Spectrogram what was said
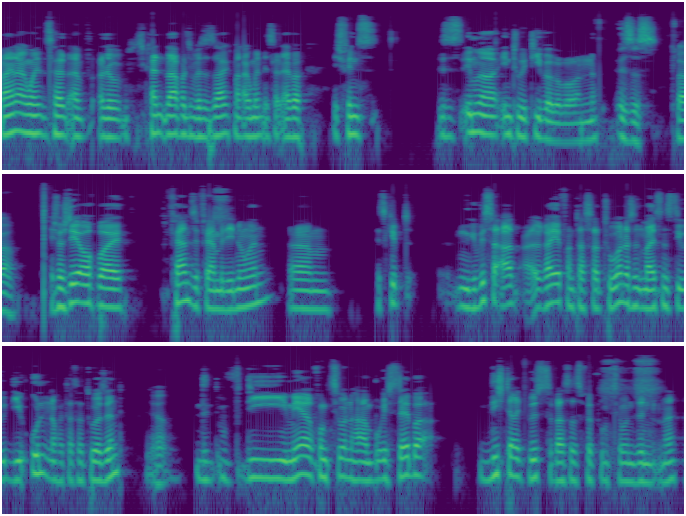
mein Argument ist halt einfach, also ich kann nachvollziehen, was er sagt, mein Argument ist halt einfach, ich finde es, es ist immer intuitiver geworden. Ne? Ist es, klar. Ich verstehe auch bei Fernsehfernbedienungen, ähm, es gibt eine gewisse Art, Reihe von Tastaturen, das sind meistens die, die unten auf der Tastatur sind, Ja. die, die mehrere Funktionen haben, wo ich selber nicht direkt wüsste, was das für Funktionen sind. Ne?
